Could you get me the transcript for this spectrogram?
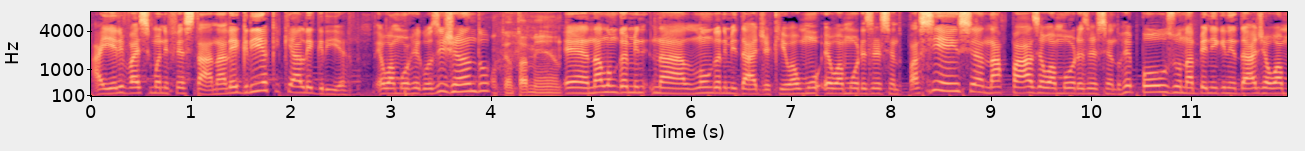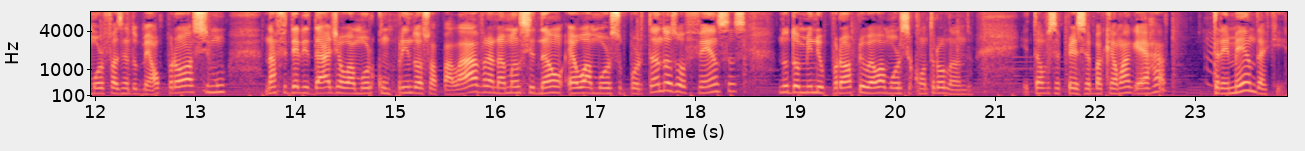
Aí ele vai se manifestar na alegria. O que, que é a alegria? É o amor regozijando. Contentamento. É, na, longami- na longanimidade aqui é o, amor, é o amor exercendo paciência, na paz é o amor exercendo repouso, na benignidade é o amor fazendo bem ao próximo, na fidelidade é o amor cumprindo a sua palavra, na mansidão é o amor suportando as ofensas, no domínio próprio é o amor se controlando. Então você perceba que é uma guerra tremenda aqui.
